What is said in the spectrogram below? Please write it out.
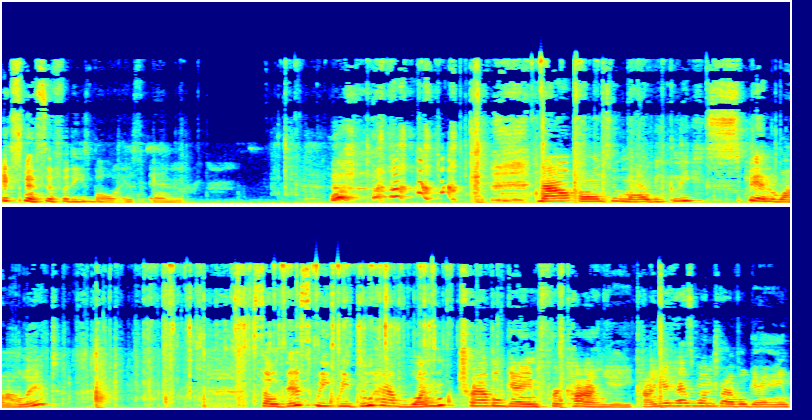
expensive for these boys. And now on to my weekly spin wallet. So this week we do have one travel game for Kanye. Kanye has one travel game.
